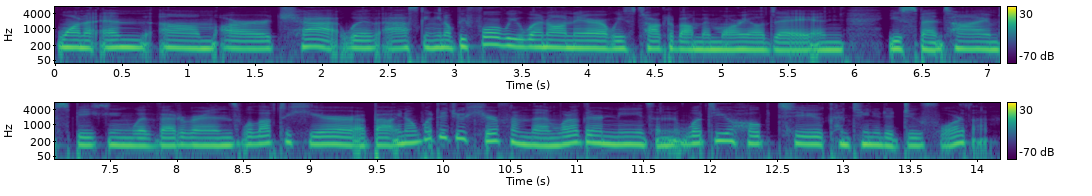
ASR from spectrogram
want to end um, our chat with asking, you know, before we went on air, we've talked about Memorial Day and you spent time speaking with veterans. We'd love to hear about, you know, what did you hear from them? What are their needs and what do you hope to continue to do for them?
